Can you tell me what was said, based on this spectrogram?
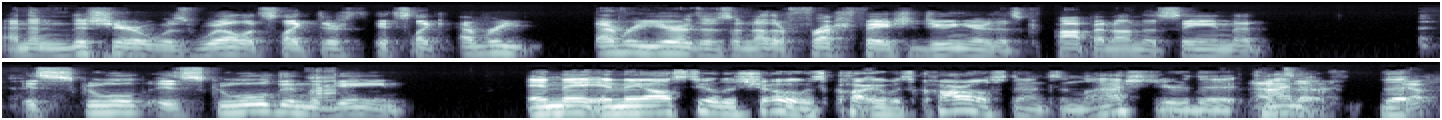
And then this year was Will. It's like there's it's like every every year there's another fresh faced junior that's popping on the scene that is schooled is schooled in the game. and they and they all steal the show. It was Car- it was Karl Stenson last year that That's kind it. of the Yep.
